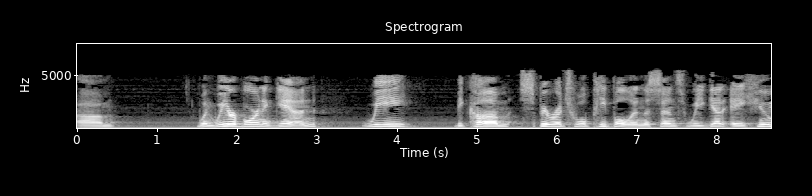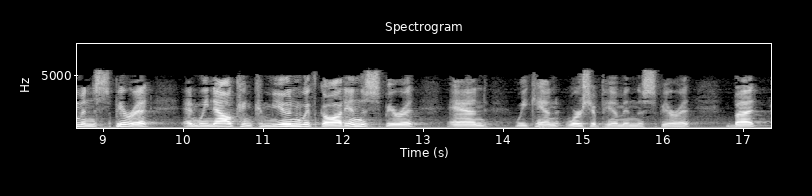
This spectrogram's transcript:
Um, when we are born again, we become spiritual people in the sense we get a human spirit and we now can commune with God in the Spirit and we can worship Him in the Spirit. But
